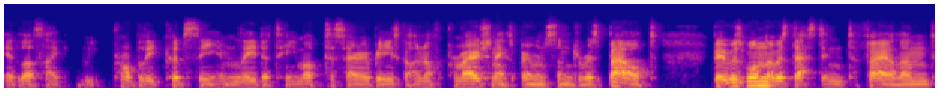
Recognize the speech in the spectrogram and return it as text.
it looks like we probably could see him lead a team up to Serie B. He's got enough promotion experience under his belt, but it was one that was destined to fail. And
